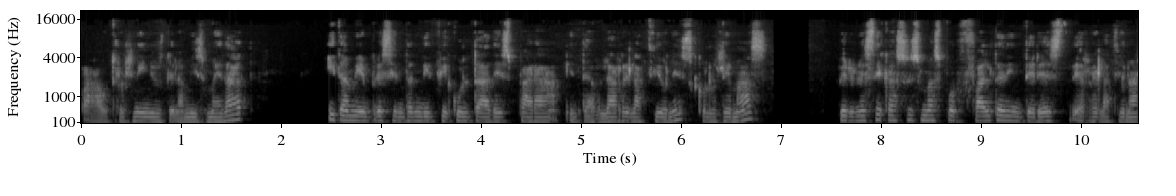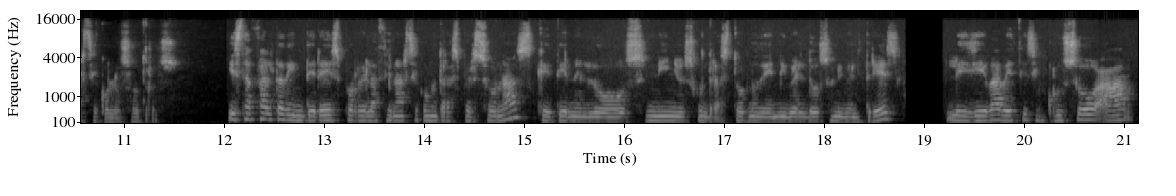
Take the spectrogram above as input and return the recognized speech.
a otros niños de la misma edad y también presentan dificultades para entablar relaciones con los demás, pero en este caso es más por falta de interés de relacionarse con los otros. Y esta falta de interés por relacionarse con otras personas que tienen los niños con trastorno de nivel 2 o nivel 3 les lleva a veces incluso a,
